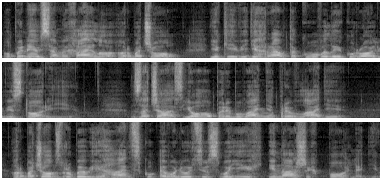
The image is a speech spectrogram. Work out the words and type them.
опинився Михайло Горбачов, який відіграв таку велику роль в історії. За час його перебування при владі Горбачов зробив гігантську еволюцію своїх і наших поглядів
